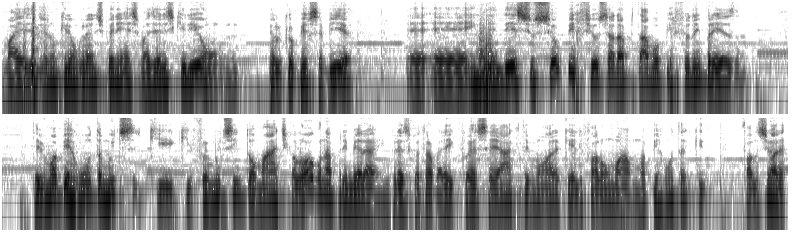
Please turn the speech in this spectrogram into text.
mas eles não queriam grande experiência. Mas eles queriam, pelo que eu percebia, é, é, entender se o seu perfil se adaptava ao perfil da empresa. Teve uma pergunta muito, que, que foi muito sintomática, logo na primeira empresa que eu trabalhei, que foi a CA, que teve uma hora que ele falou uma, uma pergunta que falou assim: olha,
